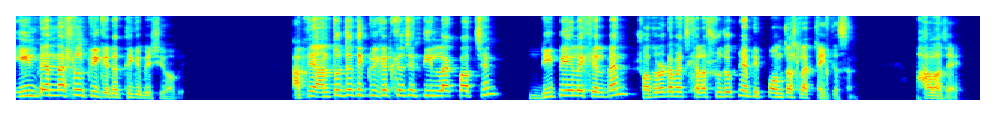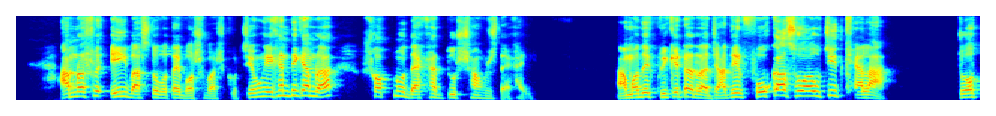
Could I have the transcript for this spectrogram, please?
ইন্টারন্যাশনাল ক্রিকেটের থেকে বেশি হবে। আপনি আন্তর্জাতিক ক্রিকেট খেলছেন, তিন লাখ পাচ্ছেন। ডিপিএল এ খেলবেন, সতেরোটা ম্যাচ খেলার সুযোগ নিয়ে আপনি পঞ্চাশ লাখ চাইতেছেন। ভাবা যায়। আমরা আসলে এই বাস্তবতায় বসবাস করছি এবং এখান থেকে আমরা স্বপ্ন দেখার দুঃসাহস দেখাই। আমাদের ক্রিকেটাররা, যাদের ফোকাস হওয়া উচিত খেলা, যত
